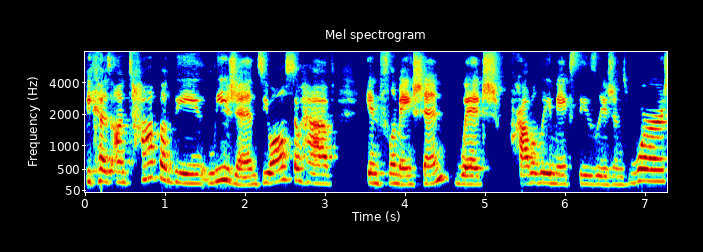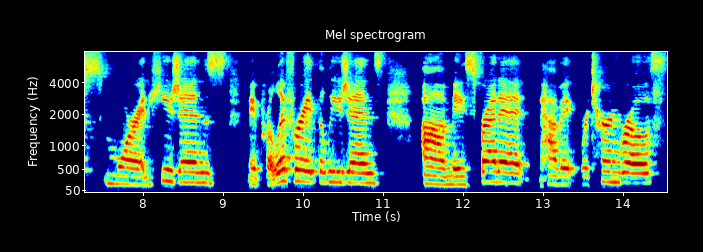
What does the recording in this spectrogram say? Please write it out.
Because on top of the lesions, you also have inflammation, which probably makes these lesions worse, more adhesions, may proliferate the lesions, um, may spread it, have it return growth.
